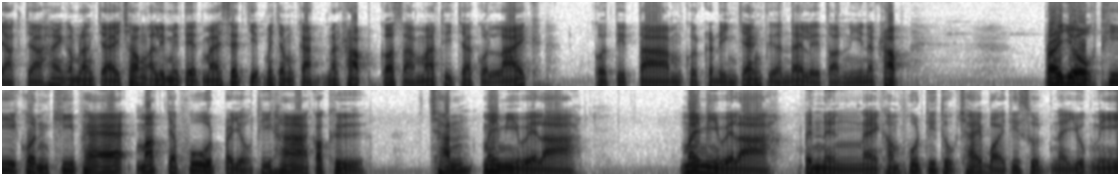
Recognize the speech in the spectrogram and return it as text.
อยากจะให้กำลังใจช่อง Unlimited Mindset จิตไม่จำกัดนะครับ ก็สามารถที่จะกดไลค์กดติดตามกดกระดิ่งแจ้งเตือนได้เลยตอนนี้นะครับ ประโยคที่คนขี้แพ้มักจะพูดประโยคที่ 5 ก็คือ ฉันไม่มีเวลา ไม่มีเวลาเป็นหนึ่งในคำพูดที่ถูกใช้บ่อยที่สุดในยุคนี้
